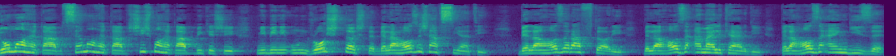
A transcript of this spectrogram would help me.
دو ماه قبل سه ماه قبل شیش ماه قبل می‌کشی می‌بینی اون رشد داشته به لحاظ شخصیتی به لحاظ رفتاری به لحاظ عمل کردی به لحاظ انگیزه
